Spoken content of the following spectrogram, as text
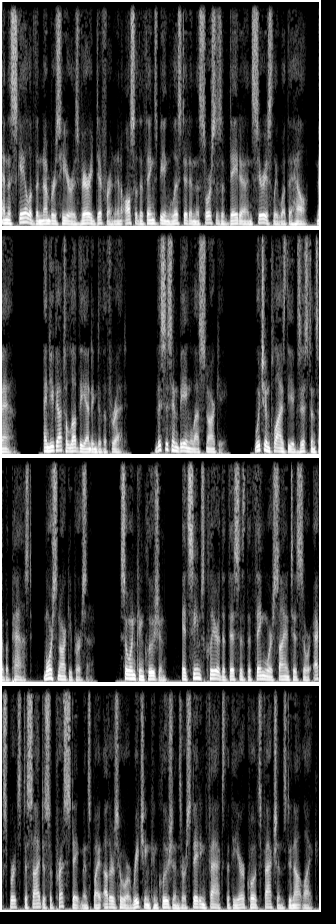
and the scale of the numbers here is very different and also the things being listed and the sources of data and seriously what the hell, man. And you got to love the ending to the thread. This is him being less snarky. Which implies the existence of a past, more snarky person. So in conclusion, it seems clear that this is the thing where scientists or experts decide to suppress statements by others who are reaching conclusions or stating facts that the air quotes factions do not like.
